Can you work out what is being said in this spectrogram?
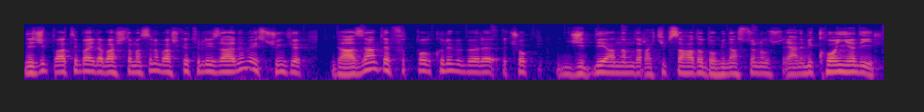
Necip Atiba ile başlamasını başka türlü izah edemeyiz. Çünkü Gaziantep Futbol Kulübü böyle çok ciddi anlamda rakip sahada dominasyon oluş yani bir Konya değil,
